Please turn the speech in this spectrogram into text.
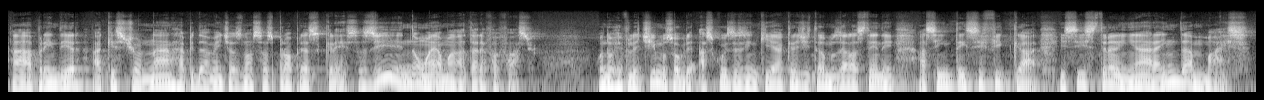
a aprender a questionar rapidamente as nossas próprias crenças, e não é uma tarefa fácil. Quando refletimos sobre as coisas em que acreditamos, elas tendem a se intensificar e se estranhar ainda mais.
